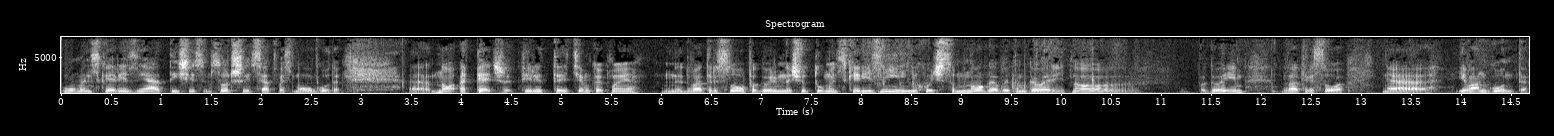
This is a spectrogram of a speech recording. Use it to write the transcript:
Уманская резня 1768 года. Но, опять же, перед тем, как мы два-три слова поговорим насчет Туманской резни. Не хочется много об этом говорить, но поговорим два-три слова. Э, Иван Гонта.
